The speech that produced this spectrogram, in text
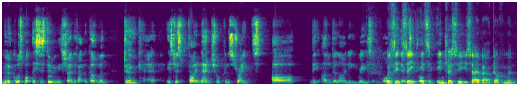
But of hmm. course, what this is doing is showing the fact that government do care. It's just financial constraints are the underlining reason why Well, see, see it's interesting you say about government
